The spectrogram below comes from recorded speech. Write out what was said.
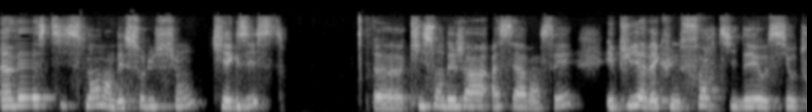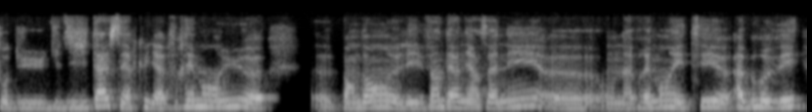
investissement dans des solutions qui existent, euh, qui sont déjà assez avancées, et puis avec une forte idée aussi autour du, digital, c'est-à-dire qu'il y a vraiment eu euh, euh, pendant les 20 dernières années, euh, on a vraiment été euh, abreuvé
